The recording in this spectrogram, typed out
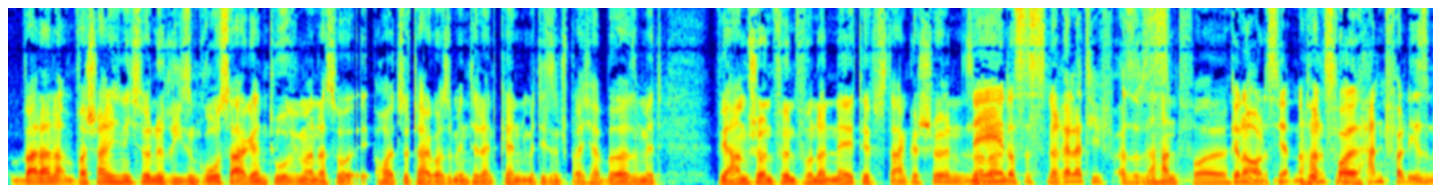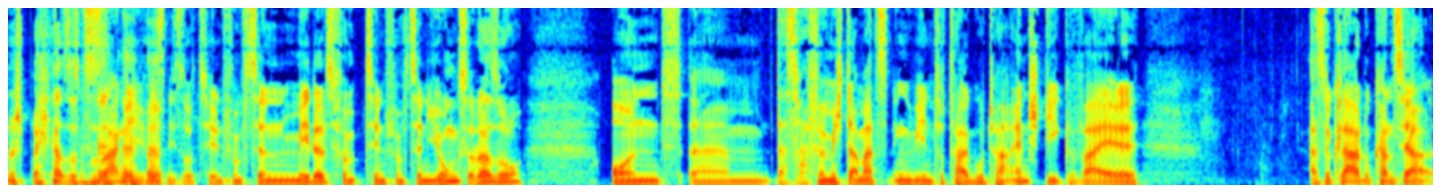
war dann wahrscheinlich nicht so eine riesengroße Agentur, wie man das so heutzutage aus dem Internet kennt, mit diesen Sprecherbörsen mit, wir haben schon 500 Natives, Dankeschön. Nee, das ist eine relativ, also das eine Handvoll. Genau, das sind eine Handvoll handverlesene Sprecher sozusagen. Ich weiß nicht, so 10, 15 Mädels, 10, 15 Jungs oder so. Und ähm, das war für mich damals irgendwie ein total guter Einstieg, weil also klar, du kannst ja,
